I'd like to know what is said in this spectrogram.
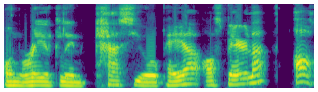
an réalglinn Cassiopeia os béla a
